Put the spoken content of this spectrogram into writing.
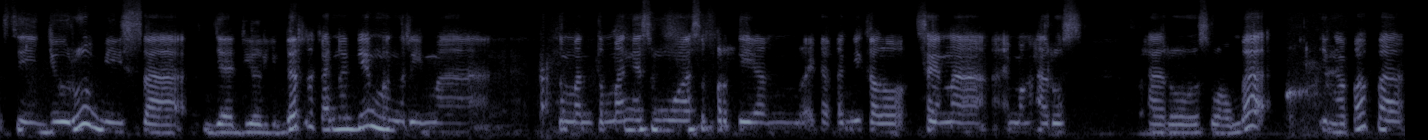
si juru bisa jadi leader karena dia menerima teman-temannya semua seperti yang mereka kan kalau Sena emang harus harus lomba ya nggak apa-apa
